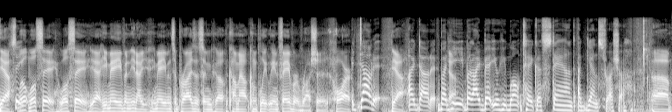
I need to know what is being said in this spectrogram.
Yeah, we'll see. we'll we'll see. We'll see. Yeah, he may even you know he may even surprise us and go, come out completely in favor of Russia, or I doubt it. Yeah. I doubt it. But Yeah. he. But I bet you he won't take a stand against Russia. um,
